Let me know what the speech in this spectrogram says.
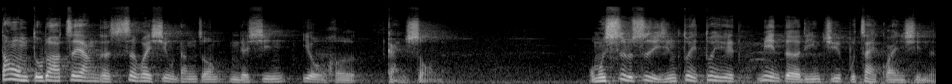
当我们读到这样的社会新闻当中，你的心有何感受呢？我们是不是已经对对面的邻居不再关心了？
